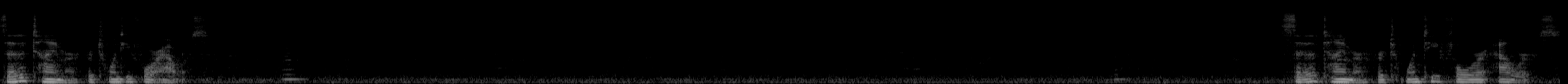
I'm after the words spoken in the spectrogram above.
Set a timer for 24 hours. Set a timer for 24 hours.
